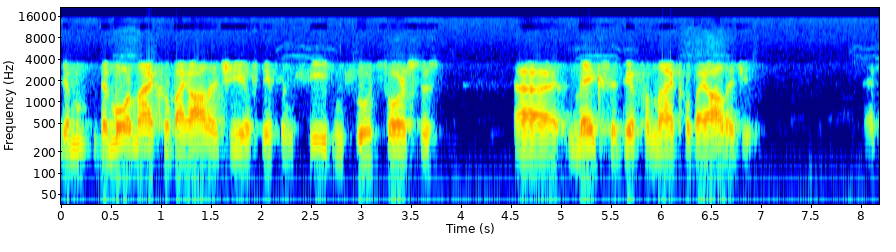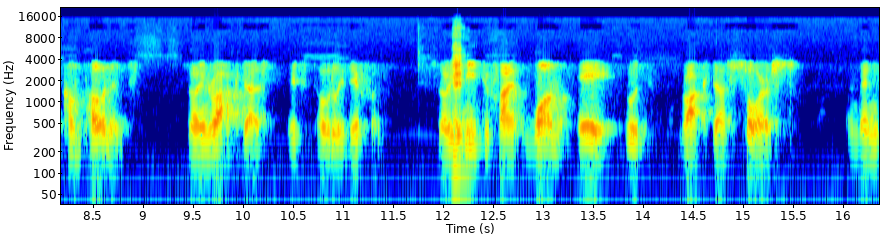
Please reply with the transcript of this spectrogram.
The, the more microbiology of different feed and food sources uh, makes a different microbiology uh, components. So in rock dust, it's totally different. So you It- need to find one a good rock dust source, and then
